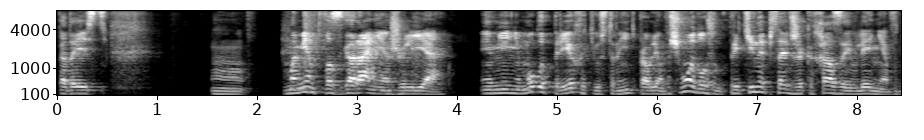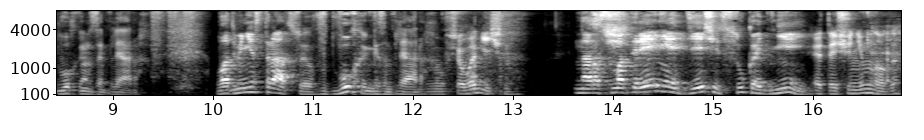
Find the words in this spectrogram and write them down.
когда есть э, момент возгорания жилья. И мне не могут приехать и устранить проблему. Почему я должен прийти написать ЖКХ заявление в двух экземплярах? В администрацию в двух экземплярах. Ну, все логично. На рассмотрение 10, сука, дней. Это еще немного.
